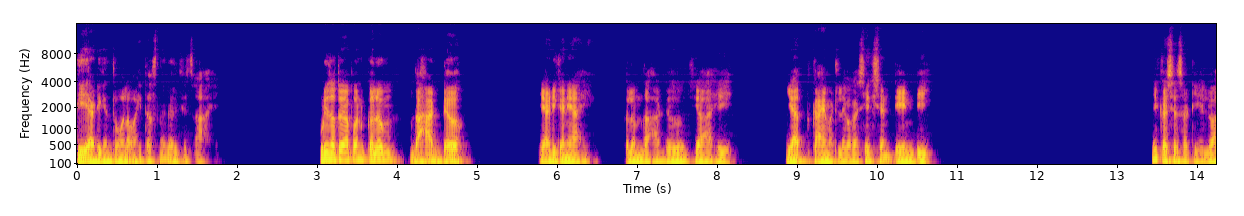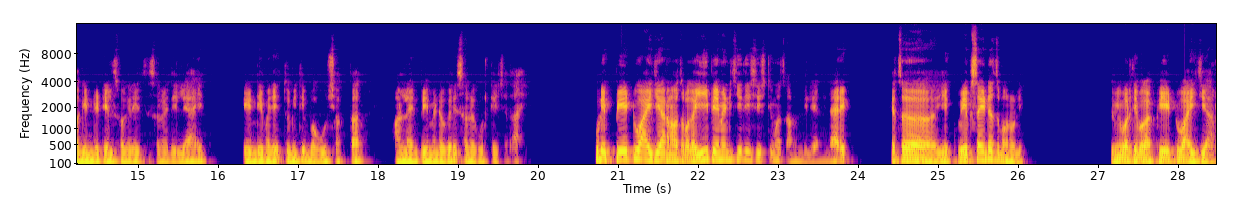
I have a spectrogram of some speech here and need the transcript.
ते या ठिकाणी तुम्हाला माहीत असणं गरजेचं आहे. पुढे जातोय आपण कलम दहा ड या ठिकाणी आहे. कलम दहा ड जे आहे यात काय म्हटलंय बघा सेक्शन टेन डी हे कशासाठी आहे? लॉग इन डिटेल्स वगैरे सगळे दिले आहेत. टेन डी मध्ये तुम्ही ते बघू शकतात. ऑनलाईन पेमेंट वगैरे सगळ्या गोष्टी याच्यात आहे. पुढे pay to I G R नावाचं बघा ई पेमेंटची ती सिस्टमच आणून दिली आहे. डायरेक्ट त्याचं एक वेबसाईटच बनवली. तुम्ही वरती बघा pay to I G R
